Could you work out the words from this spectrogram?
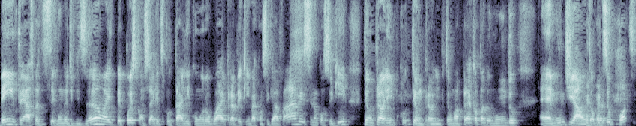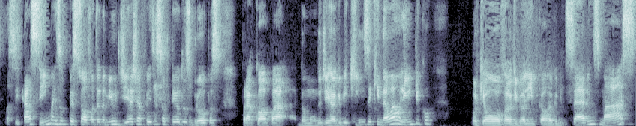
bem, entre aspas, de segunda divisão, aí depois consegue disputar ali com o Uruguai para ver quem vai conseguir a vaga, e se não conseguir, tem um pré-olímpico, tem um pré-olímpico, tem uma pré-copa do mundo é, mundial. Então o Brasil pode se classificar sim, mas o pessoal faltando mil dias já fez o sorteio dos grupos para a Copa do Mundo de Rugby 15, que não é olímpico, porque o rugby olímpico é o rugby de sevens, mas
